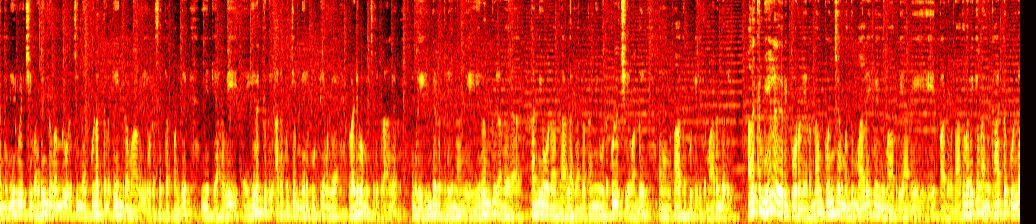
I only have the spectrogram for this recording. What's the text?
அந்த நீர்வீழ்ச்சி வடிந்து வந்து ஒரு சின்ன குளத்தில் தேங்குற மாதிரி ஒரு செட்டப் வந்து இயற்கையாகவே இருக்குது. அதை கொஞ்சம் மெருகூட்டி அவங்க வடிவமைச்சிருக்கிறாங்க. எனவே இந்த இடத்துலையும் நாங்கள் இருந்து அந்த தண்ணியோட அந்த அழகு அந்த தண்ணியோட குளிர்ச்சியை வந்து நாங்கள் பார்க்கக்கூடிய விதமாக இருந்தது. அதுக்கு மேலே ஏறி போகிற நேரம் தான் கொஞ்சம் வந்து மலைகள் மாதிரியான ஏற்பாடு இருந்தது. அது வரைக்கும் நாங்கள் காட்டுக்குள்ளே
